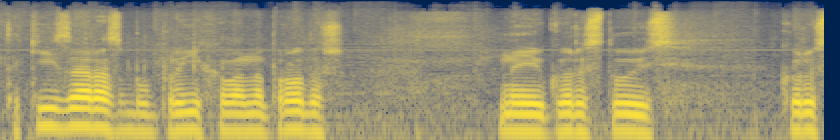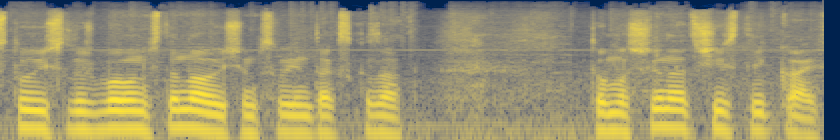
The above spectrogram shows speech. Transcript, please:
такий зараз, бо приїхала на продаж, нею користуюсь користуюсь службовим становищем своїм, так сказати, то машина чистий кайф.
